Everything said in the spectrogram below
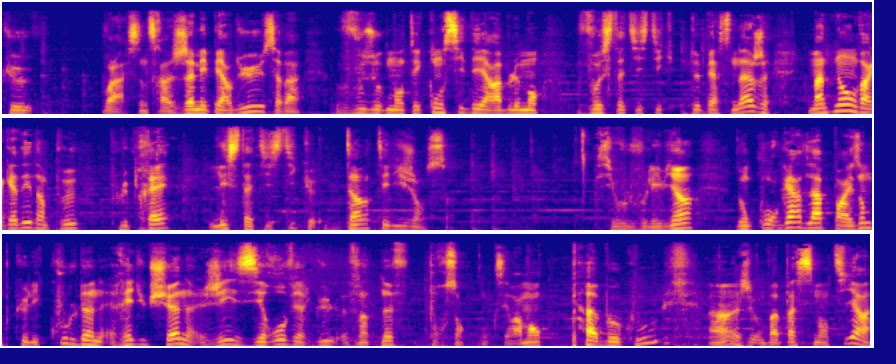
que voilà, ça ne sera jamais perdu, ça va vous augmenter considérablement vos statistiques de personnage. Maintenant, on va regarder d'un peu plus près les statistiques d'intelligence. Si vous le voulez bien. Donc on regarde là par exemple que les cooldown reduction, j'ai 0,29%. Donc c'est vraiment pas beaucoup, hein, on va pas se mentir.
